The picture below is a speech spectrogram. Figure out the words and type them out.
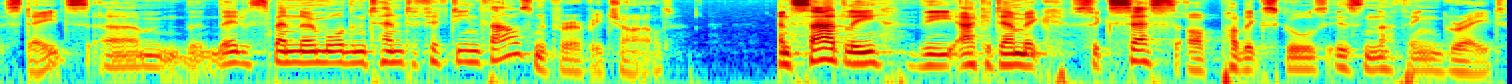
States, um, they'd spend no more than 10 to 15,000 for every child. And sadly, the academic success of public schools is nothing great.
